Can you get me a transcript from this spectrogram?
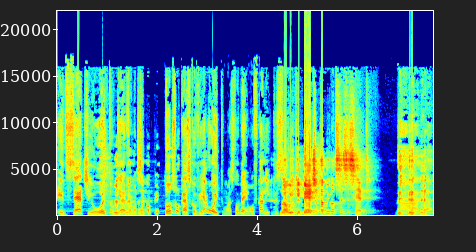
entre 7 e 8, que é a informação que eu peguei, todos os locais que eu vi é 8, mas tudo bem, vamos ficar ali. Na Wikipédia tá 1907. Ah, tá.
